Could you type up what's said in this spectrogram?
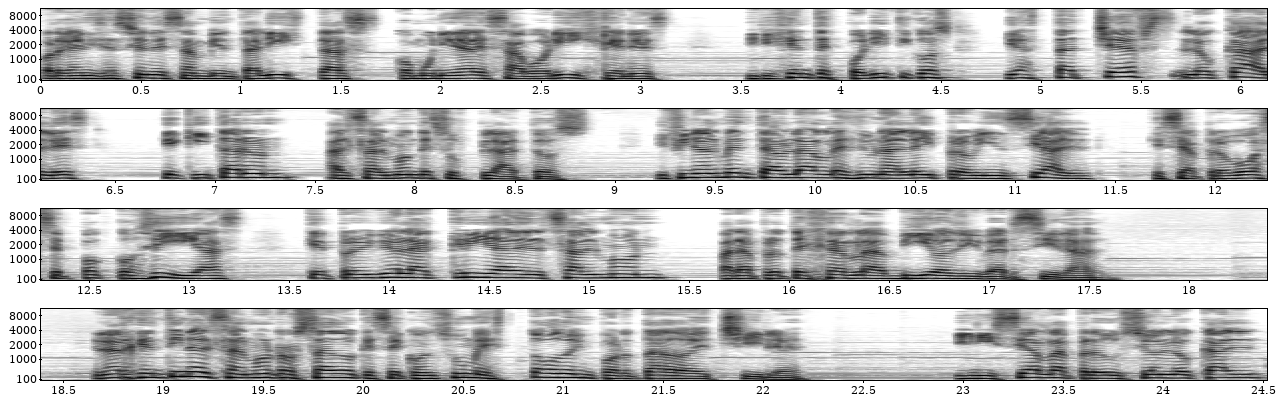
organizaciones ambientalistas, comunidades aborígenes, dirigentes políticos y hasta chefs locales que quitaron al salmón de sus platos. Y finalmente hablarles de una ley provincial que se aprobó hace pocos días que prohibió la cría del salmón para proteger la biodiversidad. En Argentina el salmón rosado que se consume es todo importado de Chile. Iniciar la producción local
